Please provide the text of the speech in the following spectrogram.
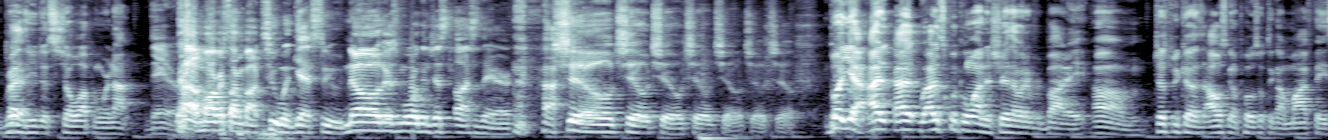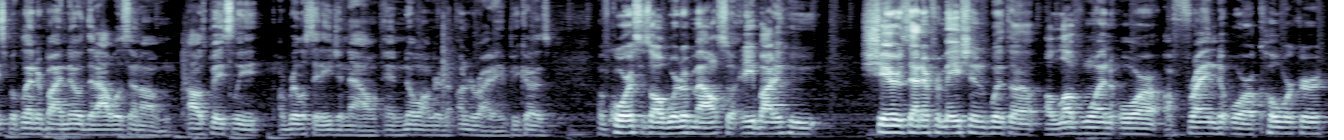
Rather Yeah. than you just show up and we're not there. Marvin's talking about two and guess who? No, there's more than just us there. chill, chill, chill, chill, chill, chill, chill. But yeah, I, I I just quickly wanted to share that with everybody. Um, just because I was gonna post something on my Facebook, letting everybody know that I was in um I was basically a real estate agent now and no longer in underwriting because, of course, it's all word of mouth. So anybody who shares that information with a, a loved one or a friend or a coworker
